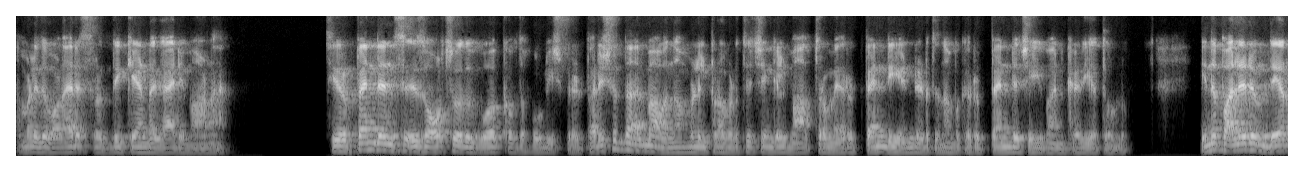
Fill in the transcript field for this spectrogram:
നമ്മളിത് വളരെ ശ്രദ്ധിക്കേണ്ട കാര്യമാണ്. സി repentance is also the work of the Holy Spirit പരിശുദ്ധാത്മാവ് നമ്മളിൽ പ്രവർത്തിച്ചെങ്കിൽ മാത്രമേ റിപ്പൻഡ് ചെയ്യേണ്ടടുത്ത് നമുക്ക് റിപ്പൻഡ് ചെയ്യുവാൻ കഴിയത്തുള്ളൂ. ഇന്ന് പലരും they are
